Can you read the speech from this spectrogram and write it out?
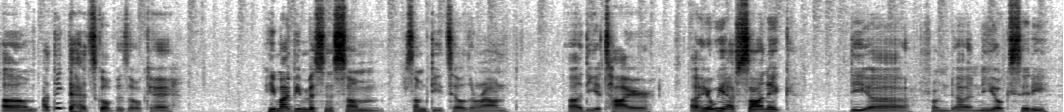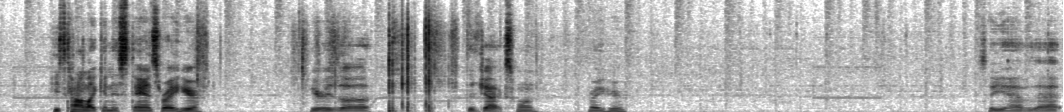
Um, I think the head sculpt is okay. He might be missing some some details around uh, the attire. Uh, here we have Sonic, the uh, from uh, New Yoke City. He's kind of like in his stance right here. Here is uh the Jakks one right here. So you have that.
